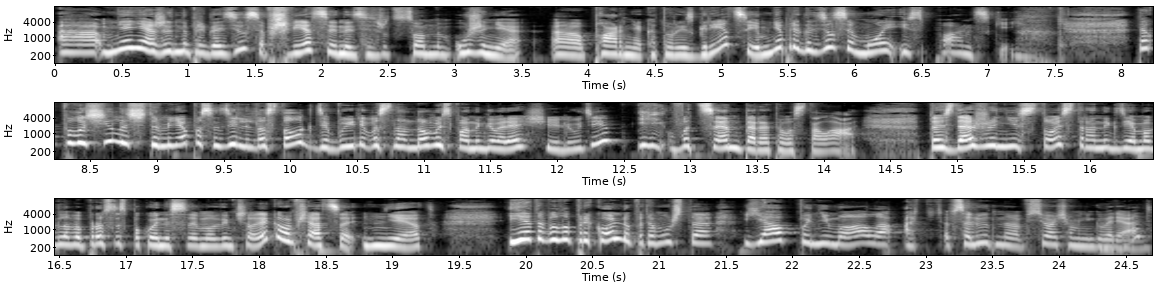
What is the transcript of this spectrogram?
а, мне неожиданно пригодился в Швеции на диссертационном ужине а, парня, который из Греции, мне пригодился мой испанский. Так получилось, что меня посадили на стол, где были в основном испаноговорящие люди, и в центр этого стола. То есть даже не с той стороны, где я могла бы просто спокойно с своим молодым человеком общаться, нет. И это было прикольно, потому что я понимала абсолютно все, о чем они говорят.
